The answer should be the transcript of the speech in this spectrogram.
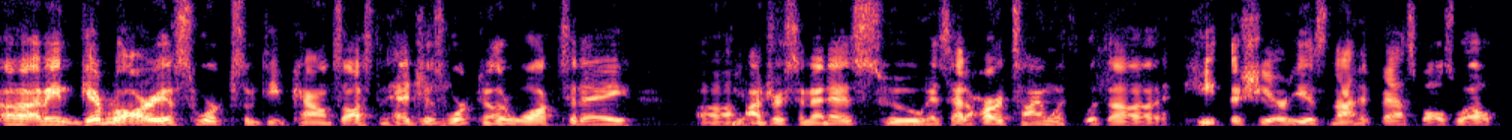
Uh, I mean, Gabriel Arias worked some deep counts. Austin Hedges worked another walk today. Um, yes. Andres Gimenez, who has had a hard time with with uh, heat this year, he has not hit fastballs well.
